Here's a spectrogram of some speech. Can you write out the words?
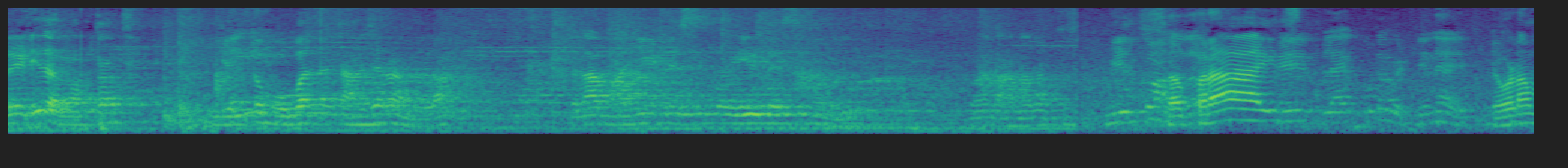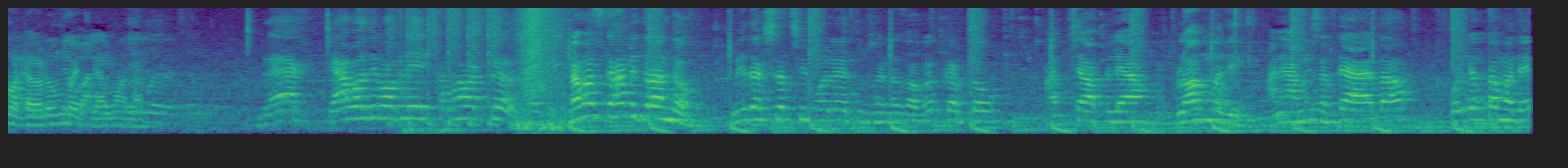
रेडी झालो. आताच गेलो मोबाईलला चार्जर आणायला. त्याला माझी ड्रेसिंग ही ड्रेसिंग सरप्राईज ब्लॅक कुठे भेटली नाही. एवढा मोठा रूम भेटला मला. ब्लॅक क्या बोलते बाबले? कसं वाटतं नमस्कार मित्रांनो. मी दक्षर शिंगोले तुमचं स्वागत करतो. आजच्या आपल्या ब्लॉगमध्ये आणि आम्ही सध्या आहे आता कोलकातामध्ये.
